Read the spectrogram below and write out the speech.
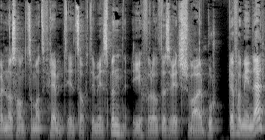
vel noe sånt som at fremtidsoptimismen i forhold til Switch var borte for min del.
